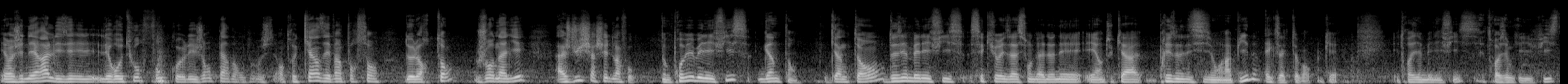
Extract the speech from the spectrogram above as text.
Et en général, les, retours font que les gens perdent entre 15 et 20% de leur temps journalier à juste chercher de l'info. Donc, premier bénéfice, gain de temps gain de temps. Deuxième bénéfice, sécurisation de la donnée et en tout cas prise de décision rapide. Exactement. Ok. Et troisième bénéfice et Troisième bénéfice,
